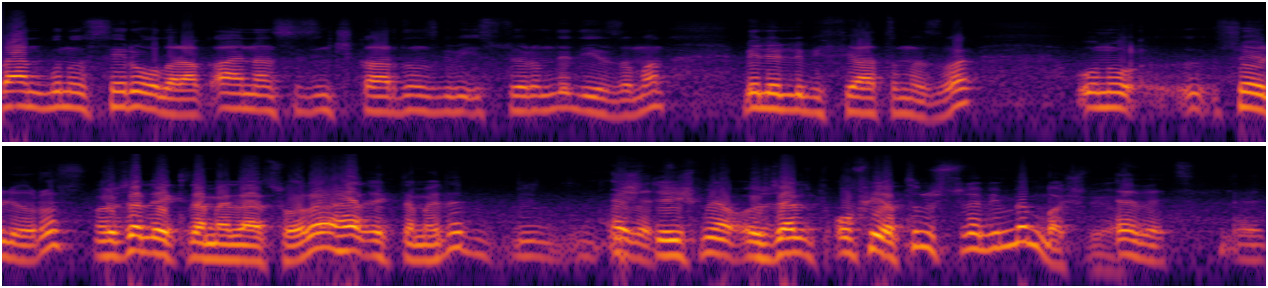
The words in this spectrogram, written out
Ben bunu seri olarak aynen sizin çıkardığınız gibi istiyorum dediği zaman belirli bir fiyatımız var. Onu e, söylüyoruz. özel eklemeler sonra her eklemede bir iş Evet. değişmeye özel o fiyatın üstüne binme mi başlıyor? Evet, evet.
